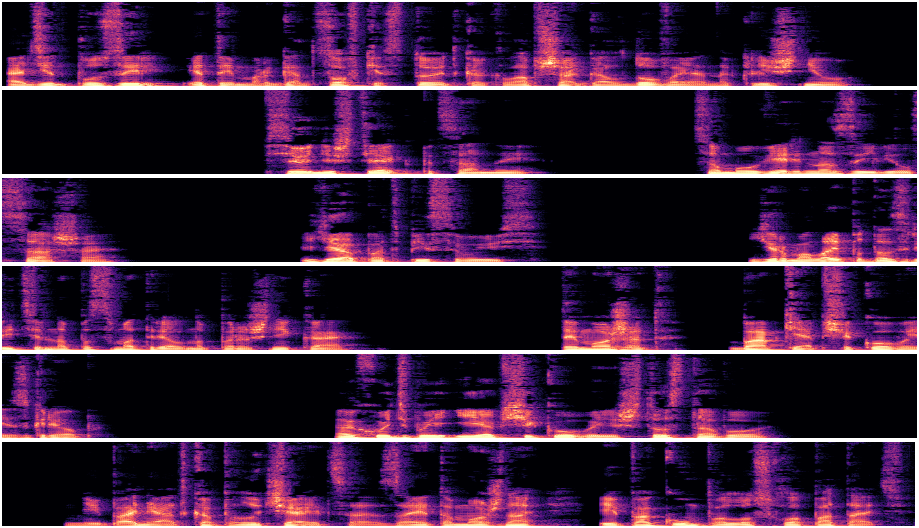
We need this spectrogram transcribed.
Один пузырь этой марганцовки стоит как лапша голдовая на клешню». «Всё ништяк, пацаны», — самоуверенно заявил Саша. «Я подписываюсь». Ермолай подозрительно посмотрел на порожняка. «Ты, может, бабки общаковые сгреб?» «А хоть бы и общаковые, что с того?» Непонятка получается, за это можно и по кумполу схлопотать.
